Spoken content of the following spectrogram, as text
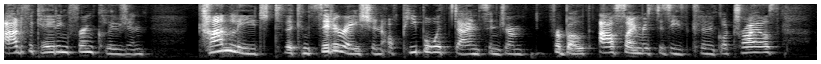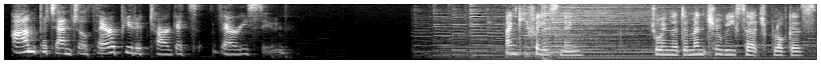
advocating for inclusion, can lead to the consideration of people with Down syndrome for both Alzheimer's disease clinical trials and potential therapeutic targets very soon. Thank you for listening. Join the Dementia Research bloggers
